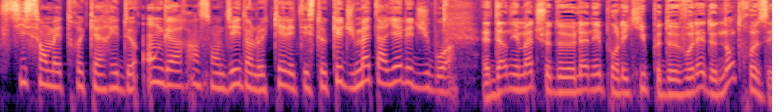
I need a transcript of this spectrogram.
600 mètres carrés de hangar incendié dans lequel était stocké du matériel et du bois. Dernier match de l'année pour l'équipe de volley de Nantes-Rezé.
